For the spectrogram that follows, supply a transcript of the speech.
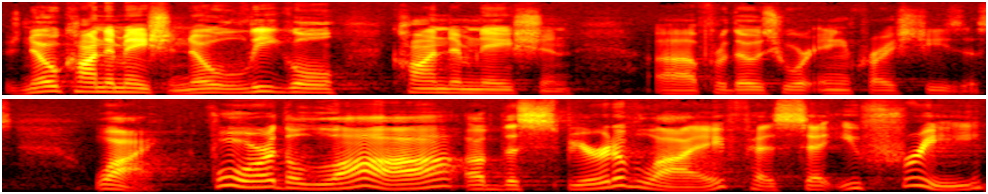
There's no condemnation, no legal condemnation uh, for those who are in Christ Jesus. Why? For the law of the Spirit of life has set you free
